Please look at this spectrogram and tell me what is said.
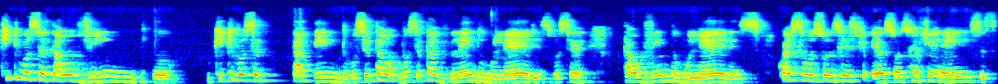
que, que você está ouvindo? O que, que você está lendo? Você está você tá lendo mulheres? Você está ouvindo mulheres? Quais são as suas, as suas referências?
